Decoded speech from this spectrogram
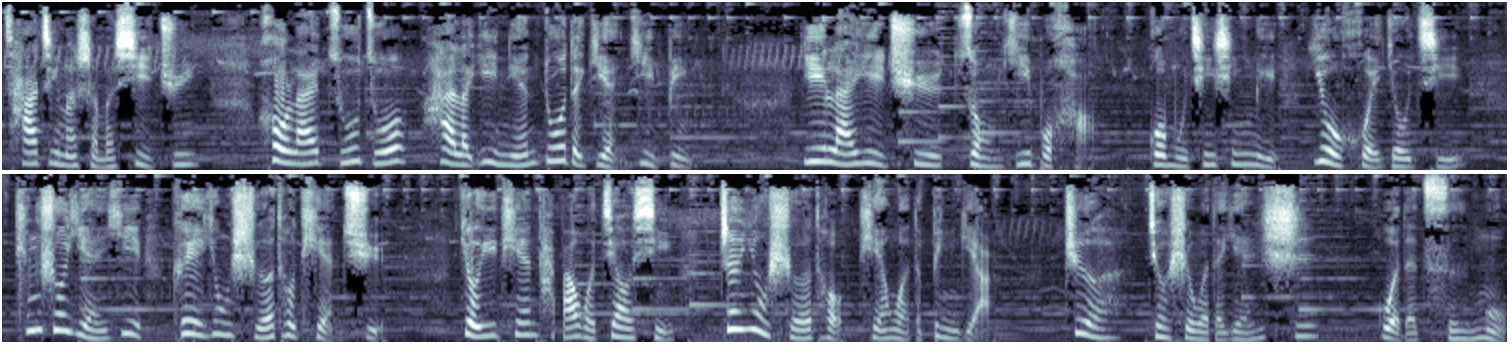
擦进了什么细菌。后来足足害了一年多的眼翳病，医来医去总医不好。郭母亲心里又悔又急。听说眼翳可以用舌头舔去，有一天她把我叫醒，真用舌头舔我的病眼儿，这就是我的严师，我的慈母。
